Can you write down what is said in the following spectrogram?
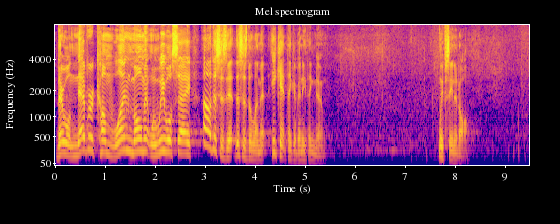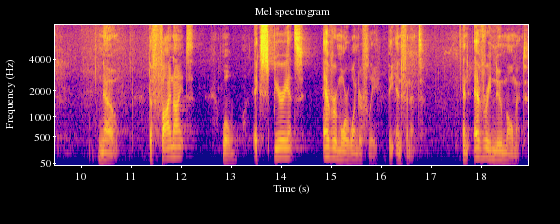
There will never come one moment when we will say, Oh, this is it, this is the limit. He can't think of anything new. We've seen it all. No, the finite will experience ever more wonderfully the infinite. And every new moment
